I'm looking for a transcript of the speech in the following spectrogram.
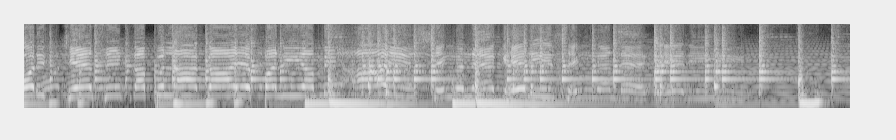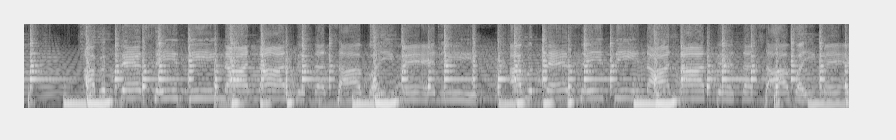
और जैसे कपला गाय पलिया में आए, सिंह ने घेरी, सिंह ने घेरी। अब तैसे दीनानाथ दशा भई मेरी। अब तैसे दीनानाथ दशा भई मेरी।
